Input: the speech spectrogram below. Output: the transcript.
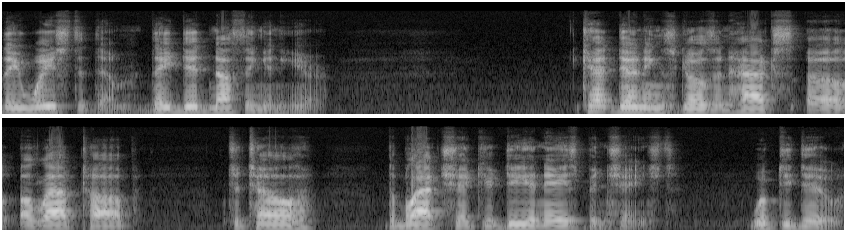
they wasted them. They did nothing in here. Kat Dennings goes and hacks a, a laptop to tell the black chick your DNA's been changed. Whoop-de-doo.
